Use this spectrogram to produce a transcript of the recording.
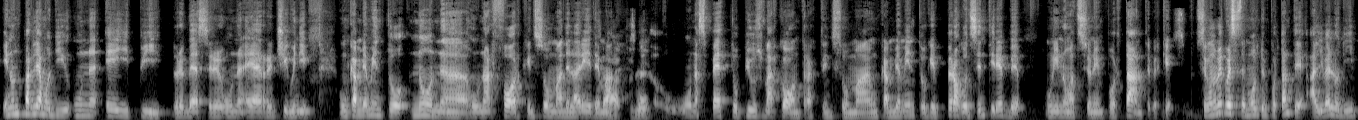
e non parliamo di un AIP, dovrebbe essere un ERC, quindi un cambiamento non uh, un hard fork insomma della rete, esatto, ma sì. uh, un aspetto più smart contract, insomma, un cambiamento che però consentirebbe un'innovazione importante, perché secondo me questo è molto importante a livello di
